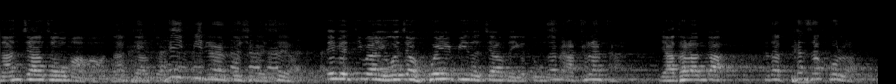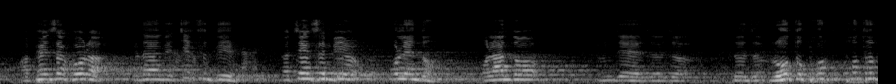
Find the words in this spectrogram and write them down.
南加州嘛啊，南加州。黑边的东西没事呀，那边地方有个叫灰皮的这样的一个都市。那边亚特兰大，亚特兰大，他在 Pensacola 啊，Pensacola，他在那边 Jacksonville，啊，Jacksonville，奥兰多，奥兰多，嗯，这这这这这罗德波特。Port, Port,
